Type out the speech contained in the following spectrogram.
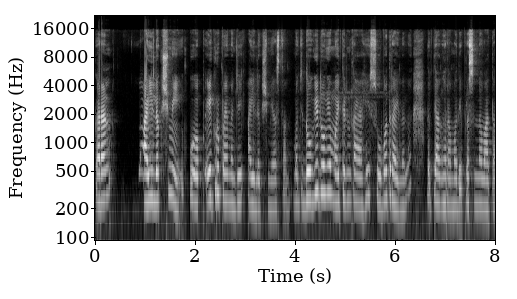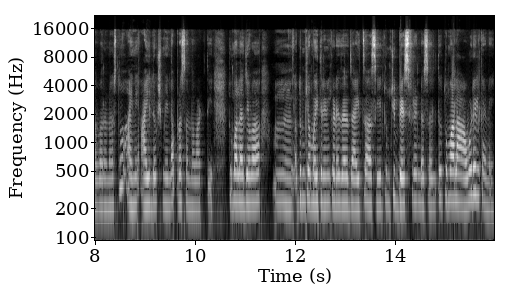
कारण आई लक्ष्मी प- एक रुपये म्हणजे आई लक्ष्मी असतात. म्हणजे दोघे दोघे मैत्रीण काय आहे? सोबत राहिलं ना तर त्या घरामध्ये प्रसन्न वातावरण असतो आणि आई लक्ष्मीला प्रसन्न वाटते. तुम्हाला जेव्हा तुमच्या मैत्रिणीकडे जर जायचं असेल तुमची बेस्ट फ्रेंड असेल तर तुम्हाला आवडेल का नाही?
